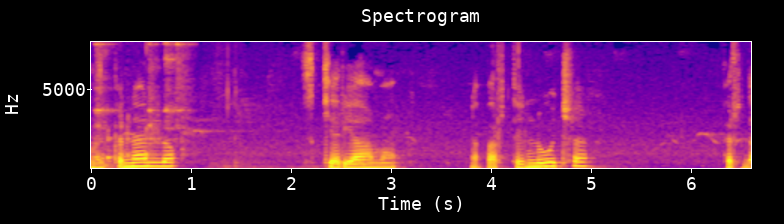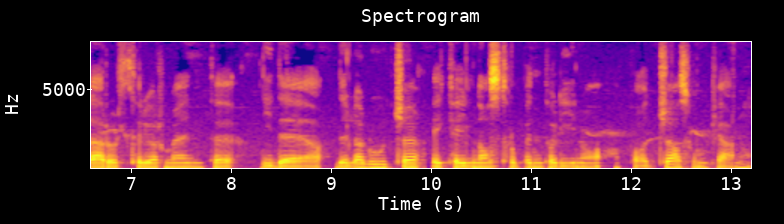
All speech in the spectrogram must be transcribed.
sciacquiamo il pennello schiariamo la parte in luce per dare ulteriormente l'idea della luce e che il nostro pentolino appoggia su un piano.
